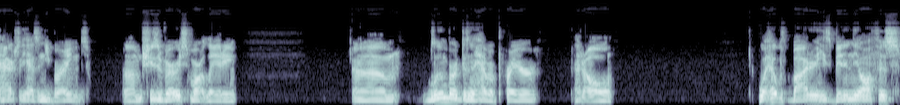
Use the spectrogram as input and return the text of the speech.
actually has any brains. Um, she's a very smart lady. Um, Bloomberg doesn't have a prayer at all. What helps Biden? He's been in the office.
